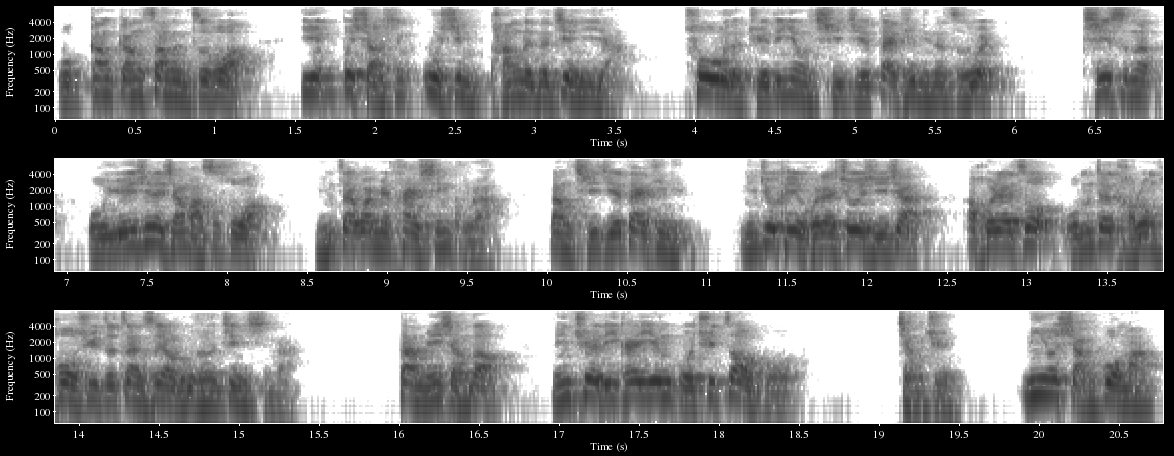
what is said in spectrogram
我刚刚上任之后啊，因为不小心误信旁人的建议啊，错误的决定用齐杰代替您的职位。”其实呢，我原先的想法是说啊，您在外面太辛苦了，让齐杰代替您，您就可以回来休息一下。啊，回来之后我们再讨论后续这战事要如何进行啊。但没想到您却离开燕国去赵国，将军，你有想过吗？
